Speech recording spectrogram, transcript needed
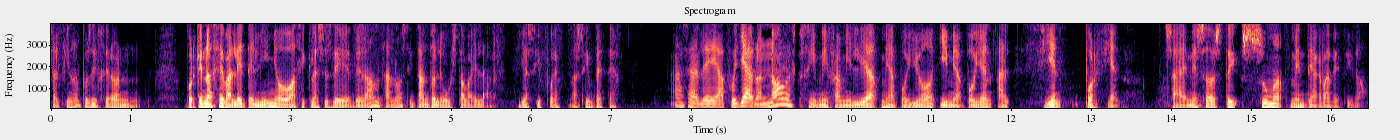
al final pues dijeron, ¿por qué no hace ballet el niño o hace clases de, de danza, ¿no? Si tanto le gusta bailar. Y así fue, así empecé. O sea, le apoyaron, ¿no? Sí, mi familia me apoyó y me apoyan al 100%. O sea, en eso estoy sumamente agradecido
